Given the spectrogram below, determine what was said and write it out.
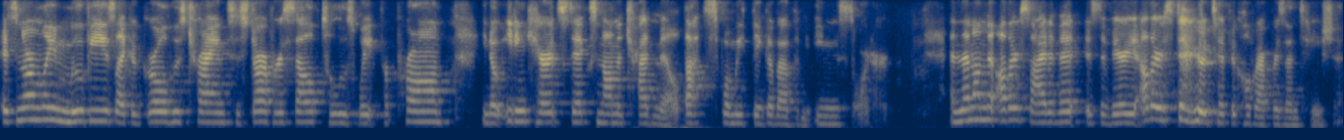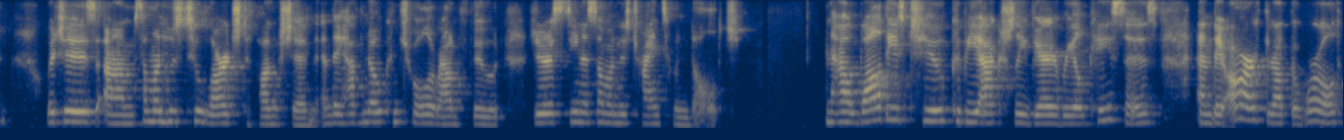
It's normally in movies like a girl who's trying to starve herself to lose weight for prom, you know, eating carrot sticks and on a treadmill. That's when we think about an eating disorder. And then on the other side of it is the very other stereotypical representation, which is um, someone who's too large to function and they have no control around food. They're just seen as someone who's trying to indulge. Now, while these two could be actually very real cases, and they are throughout the world,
